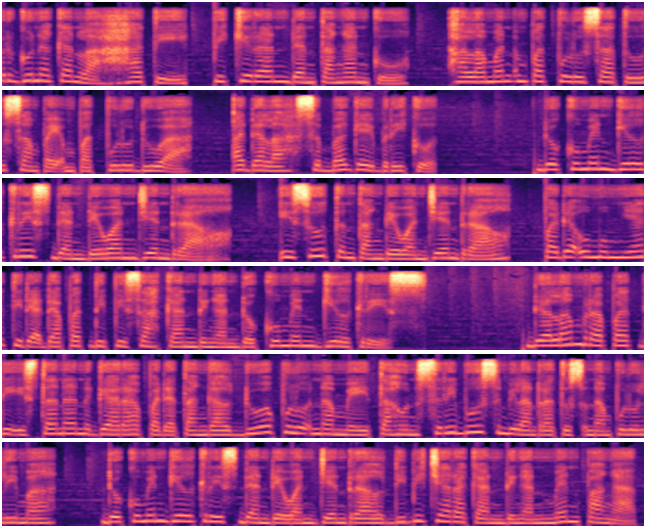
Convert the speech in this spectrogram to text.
pergunakanlah hati, pikiran dan tanganku, halaman 41 sampai 42 adalah sebagai berikut. Dokumen Gilchrist dan Dewan Jenderal. Isu tentang Dewan Jenderal pada umumnya tidak dapat dipisahkan dengan dokumen Gilchrist. Dalam rapat di Istana Negara pada tanggal 26 Mei tahun 1965, dokumen Gilchrist dan Dewan Jenderal dibicarakan dengan Menpangat.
